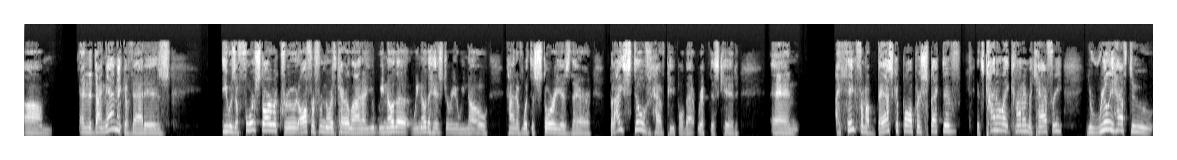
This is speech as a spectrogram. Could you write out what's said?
Um, and the dynamic of that is he was a four-star recruit, offer from North Carolina. You, we know the we know the history. We know kind of what the story is there. But I still have people that rip this kid, and I think from a basketball perspective, it's kind of like Connor McCaffery. You really have to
